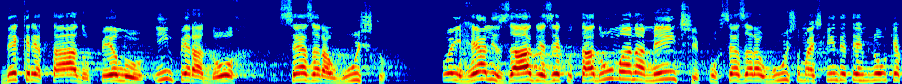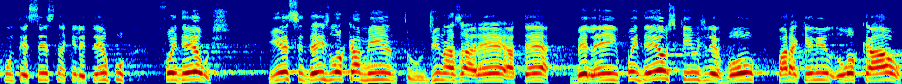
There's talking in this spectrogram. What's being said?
decretado pelo imperador César Augusto foi realizado e executado humanamente por César Augusto, mas quem determinou que acontecesse naquele tempo foi Deus. E esse deslocamento de Nazaré até Belém, foi Deus quem os levou para aquele local.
